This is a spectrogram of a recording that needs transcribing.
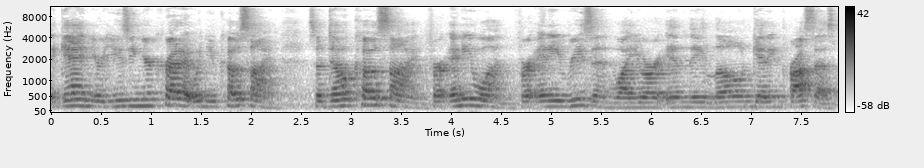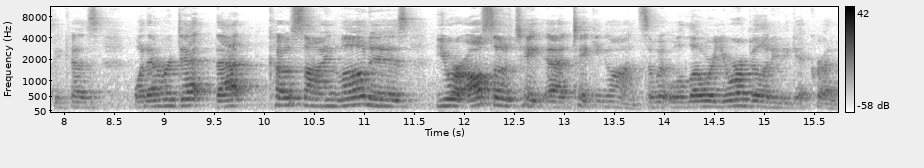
Again, you're using your credit when you co-sign. So don't co-sign for anyone for any reason while you are in the loan getting process because whatever debt that co-sign loan is, you are also take, uh, taking on. So it will lower your ability to get credit.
